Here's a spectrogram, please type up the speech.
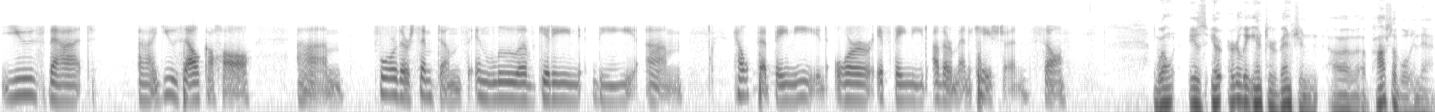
use that uh, use alcohol um, for their symptoms in lieu of getting the um, help that they need or if they need other medication. So well is early intervention uh, possible in that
